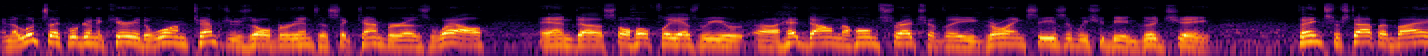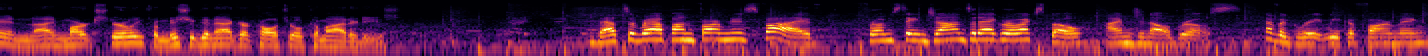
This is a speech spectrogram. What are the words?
And it looks like we're going to carry the warm temperatures over into September as well. And uh, so hopefully as we uh, head down the home stretch of the growing season, we should be in good shape. Thanks for stopping by, and I'm Mark Sterling from Michigan Agricultural Commodities. That's a wrap on Farm News 5. From St. John's at Agro Expo, I'm Janelle Brose. Have a great week of farming.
